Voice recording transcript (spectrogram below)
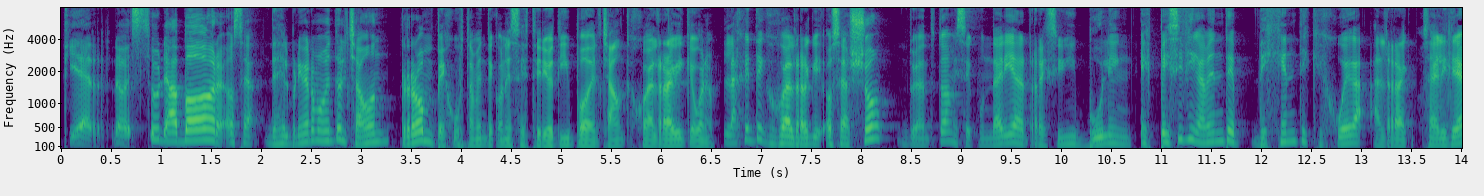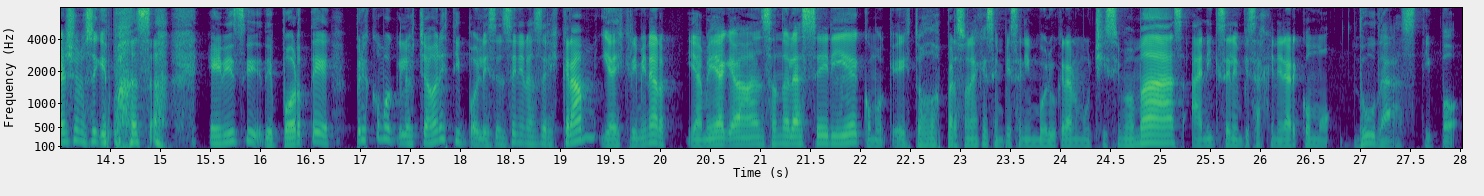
tierno, es un amor. O sea, desde el primer momento el chabón rompe justamente con ese estereotipo del chabón que juega al rugby, que bueno, la gente que juega al rugby, o sea, yo durante toda mi secundaria recibí bullying específicamente de gente que juega al rugby. O sea, literal yo no sé qué pasa en ese deporte, pero es como que los chabones tipo les enseñan a hacer scrum y a discriminar. Y a medida que va avanzando la serie, como que estos dos personajes se empiezan a involucrar muchísimo más, a Nick se le empieza a generar como dudas, tipo,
